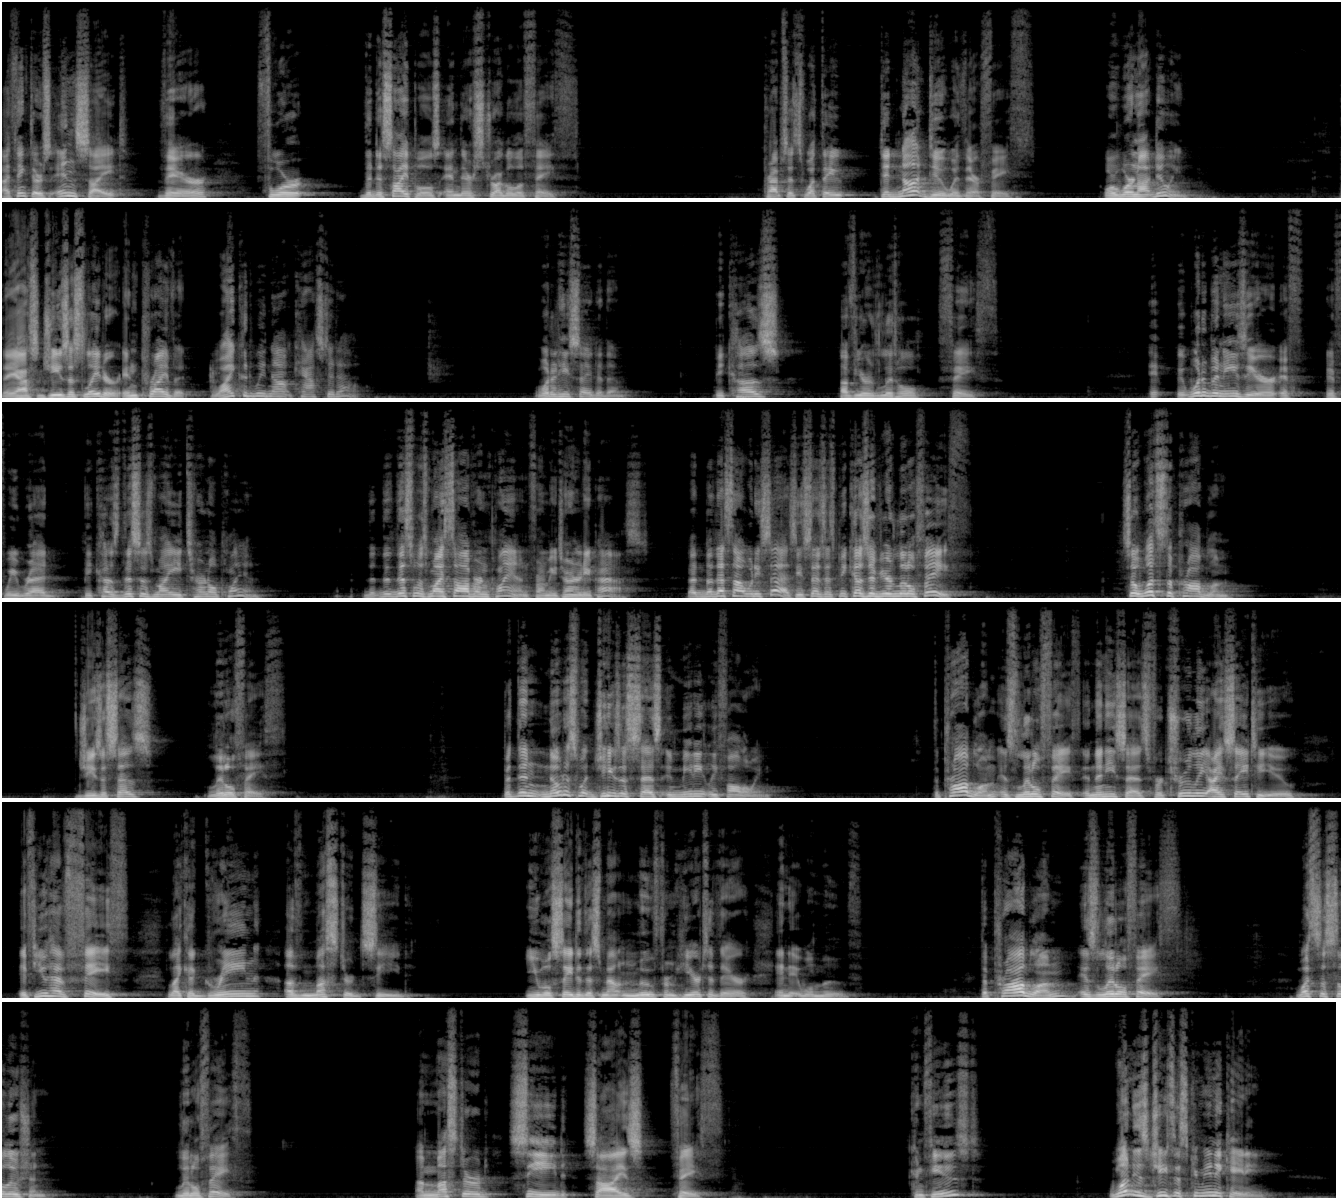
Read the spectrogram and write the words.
I think there's insight there for the disciples and their struggle of faith. Perhaps it's what they did not do with their faith or were not doing. They asked Jesus later in private, Why could we not cast it out? What did he say to them? Because of your little faith. It, it would have been easier if, if we read, Because this is my eternal plan. This was my sovereign plan from eternity past. But, but that's not what he says. He says it's because of your little faith. So what's the problem? Jesus says, little faith. But then notice what Jesus says immediately following. The problem is little faith. And then he says, For truly I say to you, if you have faith like a grain of mustard seed, you will say to this mountain, Move from here to there, and it will move. The problem is little faith. What's the solution? Little faith. A mustard seed size faith. Confused? What is Jesus communicating?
